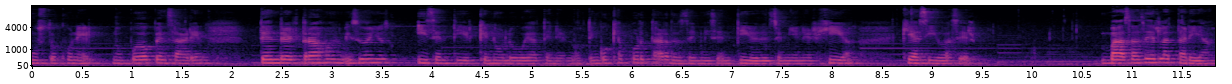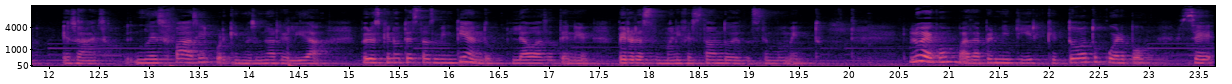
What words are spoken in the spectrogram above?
justo con él, no puedo pensar en tendré el trabajo de mis sueños y sentir que no lo voy a tener, no tengo que aportar desde mi sentir, desde mi energía, que así va a ser. Vas a hacer la tarea, o sea, no es fácil porque no es una realidad, pero es que no te estás mintiendo, la vas a tener, pero la estás manifestando desde este momento. Luego vas a permitir que todo tu cuerpo se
